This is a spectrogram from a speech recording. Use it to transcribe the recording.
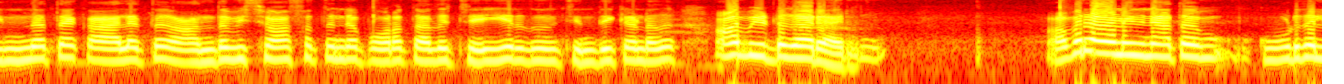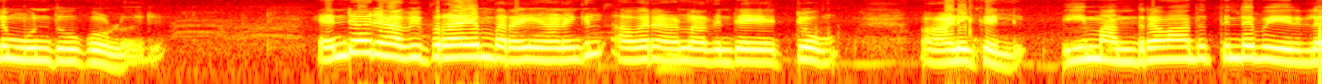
ഇന്നത്തെ കാലത്ത് അന്ധവിശ്വാസത്തിന്റെ പുറത്ത് അത് ചെയ്യരുതെന്ന് ചിന്തിക്കേണ്ടത് ആ വീട്ടുകാരായിരുന്നു. അവരാണ് ഇതിനകത്ത് കൂടുതലും മുൻതൂക്കമുള്ളവർ എന്റെ ഒരു അഭിപ്രായം പറയുകയാണെങ്കിൽ അവരാണ് അതിന്റെ ഏറ്റവും ആണിക്കല്ല്. ഈ മന്ത്രവാദത്തിന്റെ പേരിൽ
